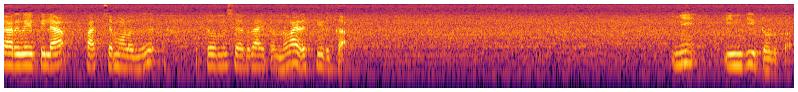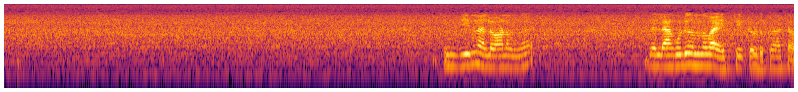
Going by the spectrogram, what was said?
കറിവേപ്പില പച്ചമുളക് ഇട്ടൊന്ന് ചെറുതായിട്ടൊന്ന് വഴക്കിയെടുക്കാം ഇനി ഇഞ്ചി ഇട്ട് കൊടുക്കാം. ഇഞ്ചി നല്ലോണം ഒന്ന് ഇതെല്ലാം കൂടി ഒന്ന് വഴറ്റിയിട്ട് കൊടുക്കുക കേട്ടോ.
